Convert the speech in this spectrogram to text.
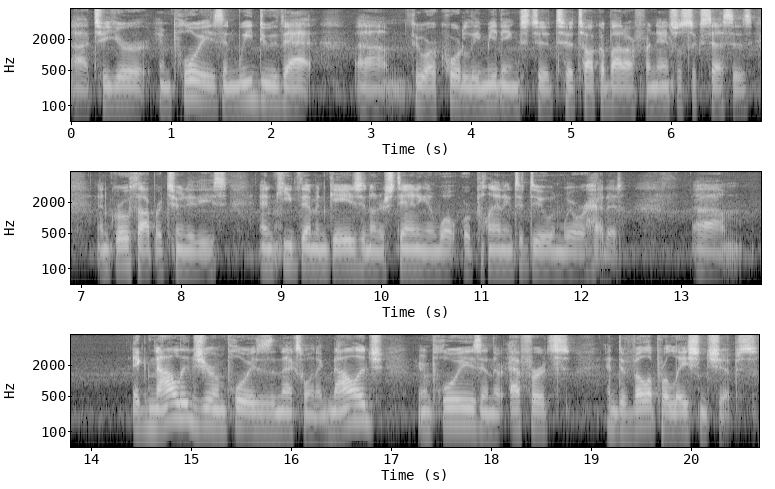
uh, to your employees, and we do that. Um, through our quarterly meetings to, to talk about our financial successes and growth opportunities and keep them engaged and understanding in what we're planning to do and where we're headed. Um, acknowledge your employees is the next one. Acknowledge your employees and their efforts and develop relationships.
